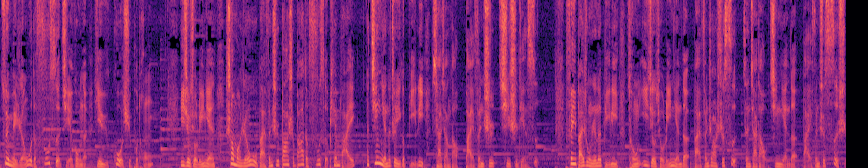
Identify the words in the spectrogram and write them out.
最美人物的肤色结构呢，也与过去不同。一九九零年上榜人物百分之八十八的肤色偏白，那今年的这一个比例下降到百分之七十点四，非白种人的比例从一九九零年的百分之二十四增加到今年的百分之四十。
